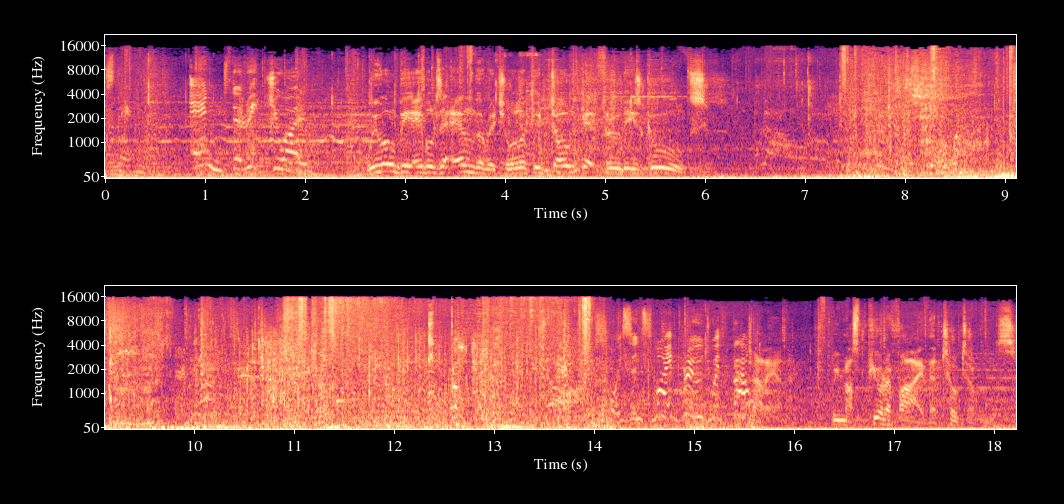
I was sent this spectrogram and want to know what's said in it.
Angers them. End the ritual. We won't be able to end the ritual if we don't get through these ghouls. Poisons my brood with foul. Talion, we must purify the totems.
